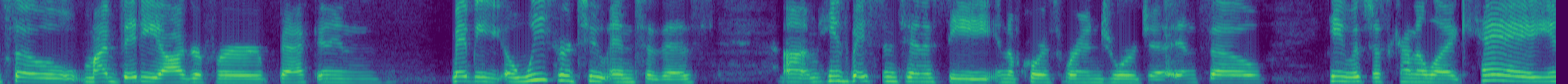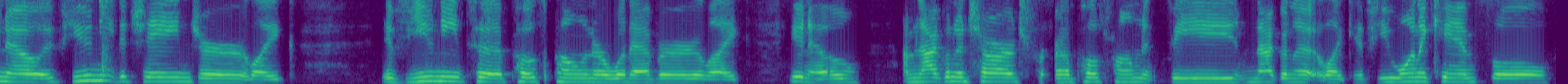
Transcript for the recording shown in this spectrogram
so my videographer back in maybe a week or two into this. Um, he's based in Tennessee, and of course, we're in Georgia, and so he was just kind of like, "Hey, you know, if you need to change or like." if you need to postpone or whatever, like, you know, I'm not going to charge for a postponement fee. I'm not going to, like, if you want to cancel,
